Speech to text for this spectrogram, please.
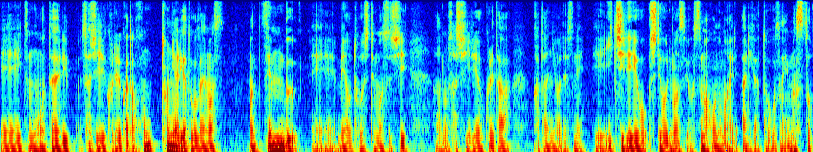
えいつもお便り差し入れくれる方本当にありがとうございます、まあ、全部、えー目を通してますしあの差し入れをくれた方にはですね、えー一礼をしておりますよ。スマホの前でありがとうございますと。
